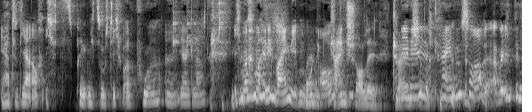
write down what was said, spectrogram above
Ihr hattet ja auch, ich, das bringt mich zum Stichwort pur, äh, ja genau. Ich mache mal den Wein nebenbei Ohne, auf. Kein Scholle. Kein nee, nee, Scholle. keine Scholle. Aber ich bin,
